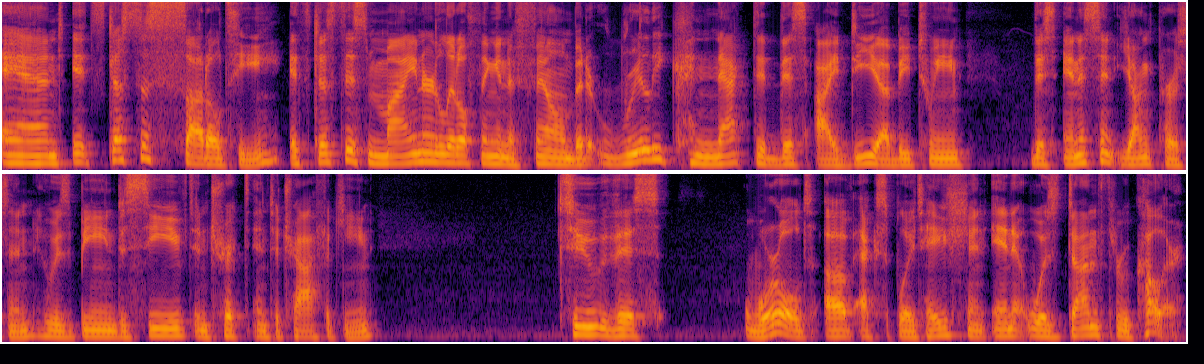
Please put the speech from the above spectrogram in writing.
And it's just a subtlety. It's just this minor little thing in a film, but it really connected this idea between this innocent young person who is being deceived and tricked into trafficking to this world of exploitation. And it was done through color,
